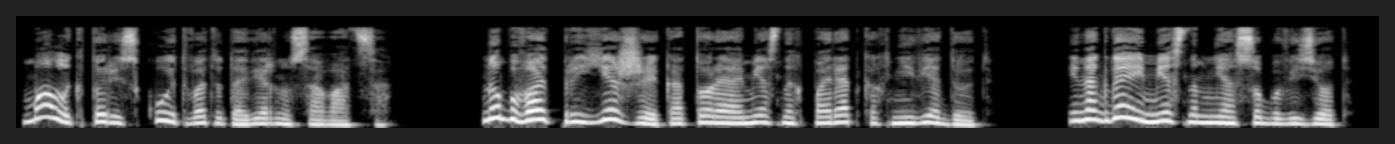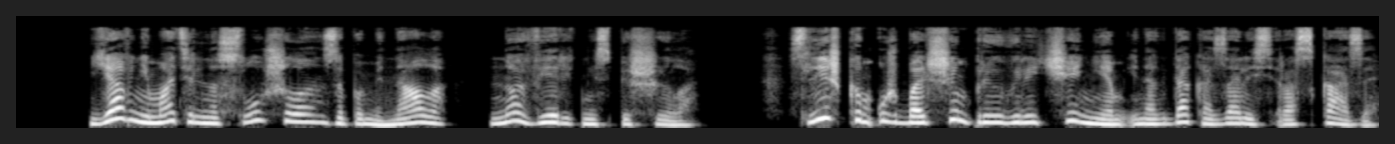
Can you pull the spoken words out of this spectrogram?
мало кто рискует в эту таверну соваться. Но бывают приезжие, которые о местных порядках не ведают. Иногда и местным не особо везет. Я внимательно слушала, запоминала, но верить не спешила. Слишком уж большим преувеличением иногда казались рассказы.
